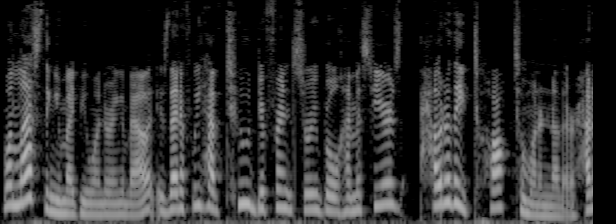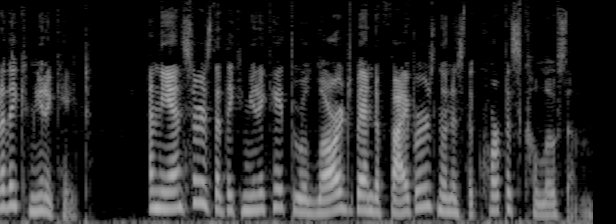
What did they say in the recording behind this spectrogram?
One last thing you might be wondering about is that if we have two different cerebral hemispheres, how do they talk to one another? How do they communicate? And the answer is that they communicate through a large band of fibers known as the corpus callosum.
